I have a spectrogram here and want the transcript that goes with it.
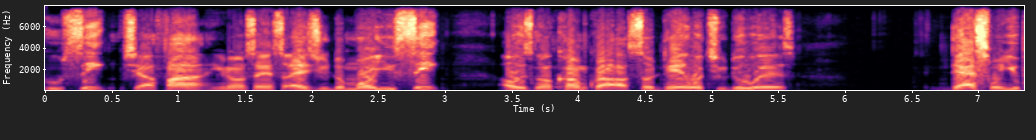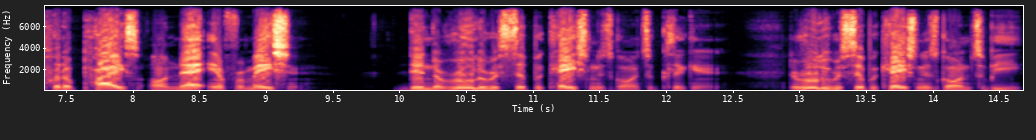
who seek shall find. You know what I'm saying. So as you, the more you seek, oh, it's gonna come across. So then what you do is, that's when you put a price on that information. Then the rule of reciprocation is going to click in. The rule of reciprocation is going to be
